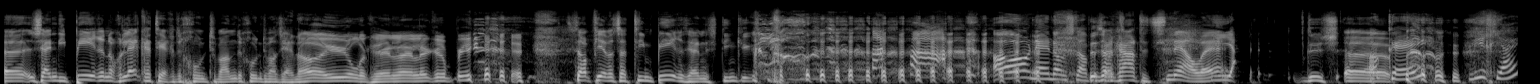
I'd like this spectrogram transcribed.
eh, zijn die peren nog lekker tegen de groenteman? De groenteman zegt, nou heerlijk, hele lekkere peren. Snap je? Als dat 10 peren zijn, is 10 keer... Oh, nee, dan snap Dus ik dan het. gaat het snel, hè? Ja. Dus... eh, Oké. Lieg jij?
